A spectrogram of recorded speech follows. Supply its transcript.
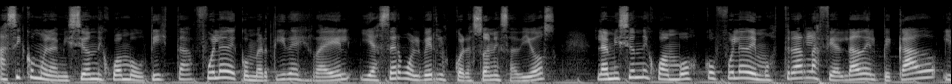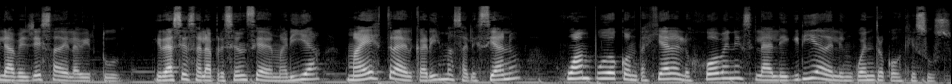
Así como la misión de Juan Bautista fue la de convertir a Israel y hacer volver los corazones a Dios, la misión de Juan Bosco fue la de mostrar la fealdad del pecado y la belleza de la virtud. Gracias a la presencia de María, maestra del carisma salesiano, Juan pudo contagiar a los jóvenes la alegría del encuentro con Jesús.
